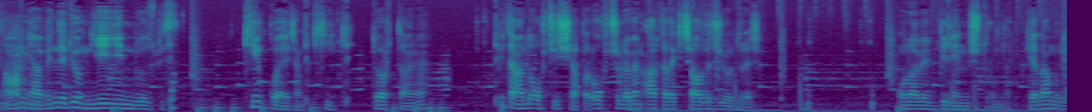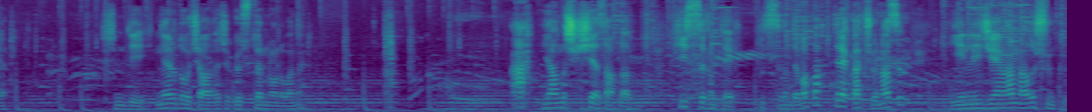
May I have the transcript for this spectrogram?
Tamam ya ben de diyorum niye yeniliyoruz biz. King koyacağım king. Dört tane. Bir tane de okçu iş yapar. Okçuyla ben arkadaki çalgıcıyı öldüreceğim. Ona ben bilinmiş durumda. Gel lan buraya. Şimdi nerede o çalgıcı gösterin onu bana. Ah yanlış kişiye sapladım. Hiç sıkıntı değil. Hiç sıkıntı değil. Bak bak direkt kaçıyor. Nasıl? Yenileceğini anladı çünkü.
